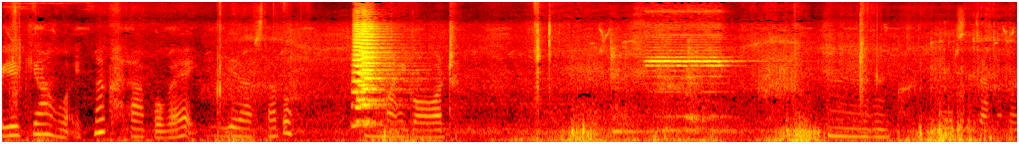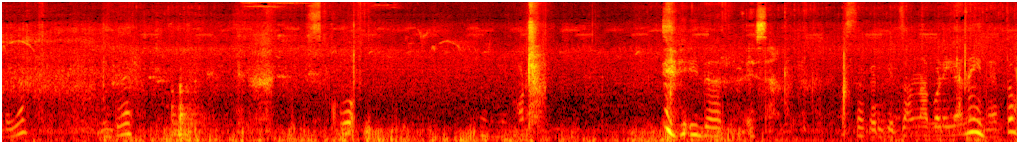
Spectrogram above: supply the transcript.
ये क्या हुआ? इतना ख़राब हो गया ये रास्ता तो। माय oh गॉड इधर से जाना पड़ेगा। इधर। इधर, ऐसा। ऐसा करके चलना पड़ेगा ना इधर तो।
